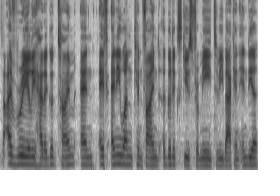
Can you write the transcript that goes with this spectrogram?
So I've really had a good time, and if anyone can find a good excuse for me to be back in India,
